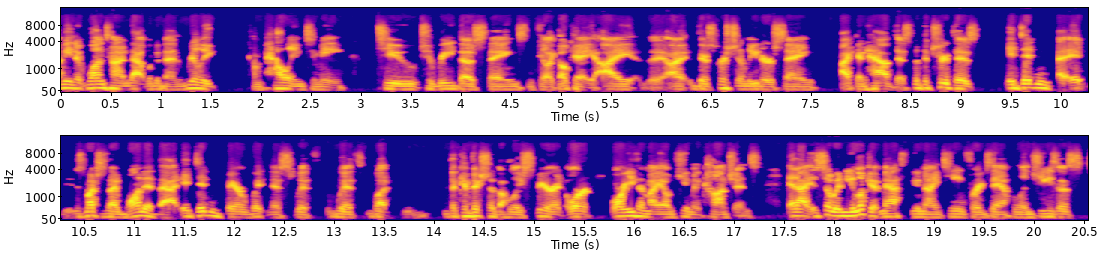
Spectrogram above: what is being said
I mean, at one time that would have been really compelling to me to to read those things and feel like, okay, I, I there's Christian leaders saying I can have this, but the truth is, it didn't. It, as much as I wanted that, it didn't bear witness with with what the conviction of the Holy Spirit or or even my own human conscience. And I so when you look at Matthew 19, for example, and Jesus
